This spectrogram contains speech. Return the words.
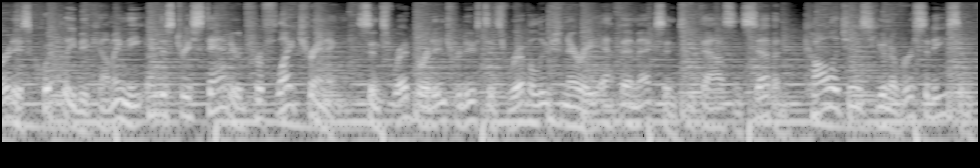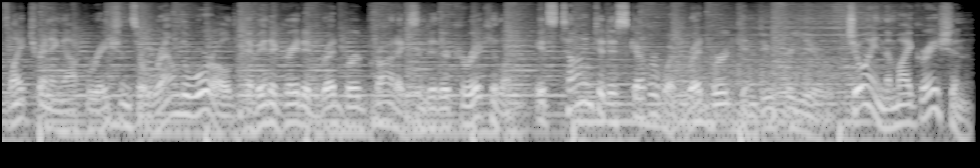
Redbird is quickly becoming the industry standard for flight training. Since Redbird introduced its revolutionary FMX in 2007, colleges, universities, and flight training operations around the world have integrated Redbird products into their curriculum. It's time to discover what Redbird can do for you. Join the migration.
